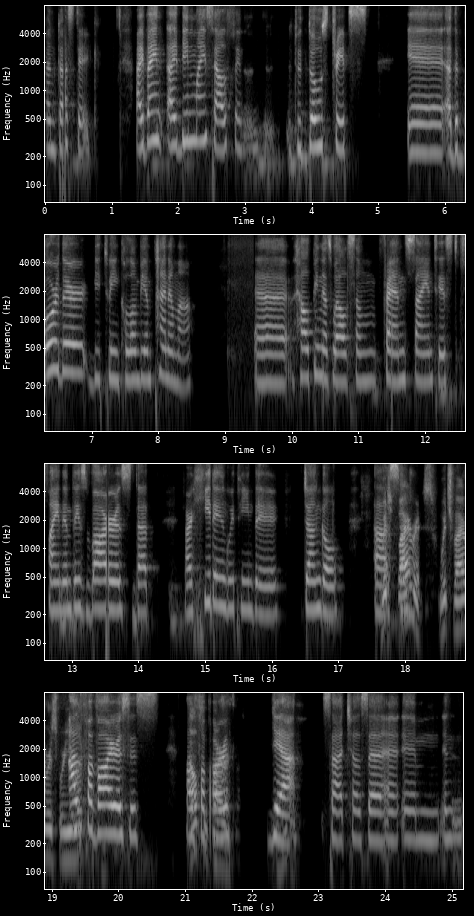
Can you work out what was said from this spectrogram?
Fantastic. I've been, I've been myself in, to those trips at the border between Colombia and Panama, uh, helping as well some friends, scientists, finding these virus that are hidden within the jungle. Uh, Which some virus? Which virus were you? Alpha viruses, alpha Alpha virus. virus, yeah, such as uh, um, in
